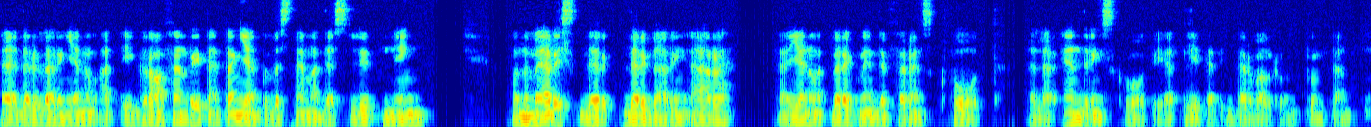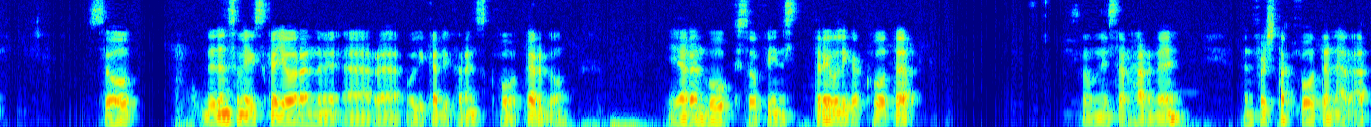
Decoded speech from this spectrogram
eh, derivering genom att i grafen rita en tangent och bestämma dess lutning. Och numerisk der derivering är eh, genom att beräkna en differenskvot eller ändringskvot i ett litet intervall runt punkten. Så det den som jag ska göra nu är eh, olika differenskvoter då. I er bok så finns tre olika kvoter som ni ser här nu. Den första kvoten är att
